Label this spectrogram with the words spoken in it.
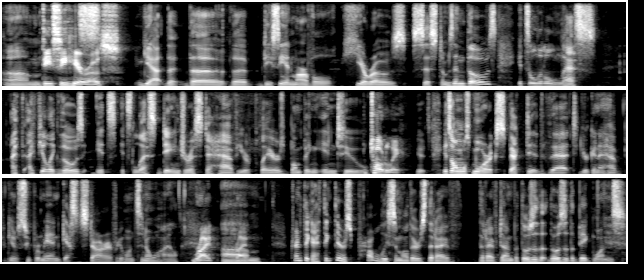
Um, DC Heroes. Yeah, the the the DC and Marvel Heroes systems, and those it's a little less. I, I feel like those it's it's less dangerous to have your players bumping into. Totally. It's, it's almost more expected that you're going to have you know Superman guest star every once in a while. Right. Um, right. I'm trying to think. I think there's probably some others that I've that I've done, but those are the those are the big ones.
